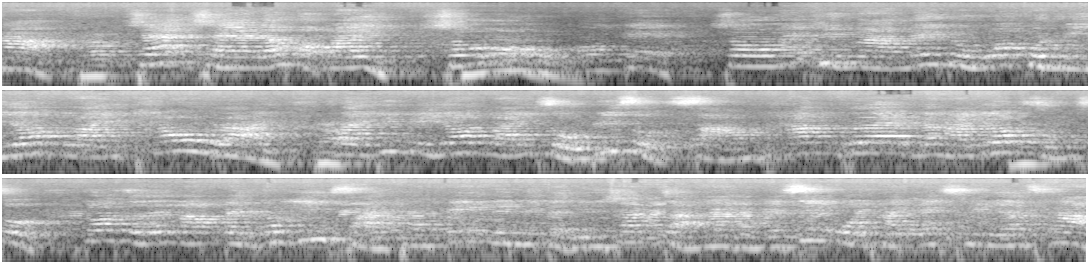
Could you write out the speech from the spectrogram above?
ค่ะครับแชร์แชร์แล้วต่อไปโชโชว์ว์โอเค โชว์ให้ทีมงานได้ดูว่าคุณมียอดไลค์เท่าไหร่ ครับใครที่มียอดไลค์สูงที่สุด 3 ท่านแรกนะคะ ยอดสูงสุด ก็จะได้รับเป็นเก้าอี้สายแคมปิ้ง Limited Edition จากงาน Amazing Muay Thai Experience ค่ะ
